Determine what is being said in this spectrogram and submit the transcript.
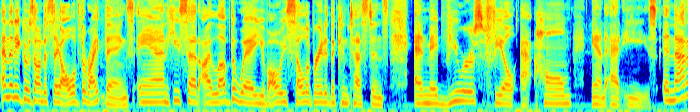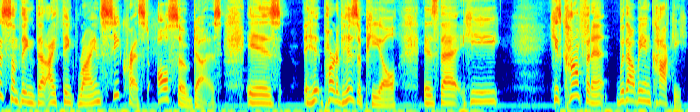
And then he goes on to say all of the right things. And he said, I love the way you've always celebrated the contestants and made viewers feel at home and at ease. And that is something that I think Ryan Seacrest also does is part of his appeal is that he he's confident without being cocky.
